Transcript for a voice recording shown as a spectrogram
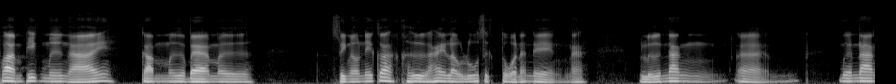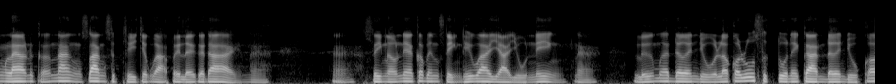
คว่ำพลิกมือหงายกำมือแบมือ สิ่งเหล่านี้ก็คือให้เรารู้สึกตัวนั่นเองนะหรือนั่งเมื่อนั่งแล้วก็นั่งสร้าง 14 จังหวะไปเลยก็ได้นะสิ่งเหล่านี้ก็เป็นสิ่งที่ว่าอย่าอยู่นิ่งนะหรือเมื่อเดินอยู่เราก็รู้สึกตัวในการเดินอยู่ก็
